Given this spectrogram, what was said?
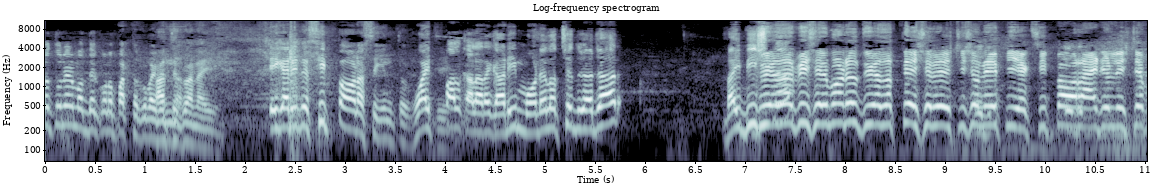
নতুনের মধ্যে কোনো পার্থক্য পাইবেন পার্থক্য নাই। এই গাড়িতে সিট পাওয়ার আছে কিন্তু। হোয়াইট পাল কালারের গাড়ি মডেল হচ্ছে দুই হাজার ভাই বিশ দুই হাজার বিশের মডেল দুই হাজার তেইশের registration apex seat power ideal step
